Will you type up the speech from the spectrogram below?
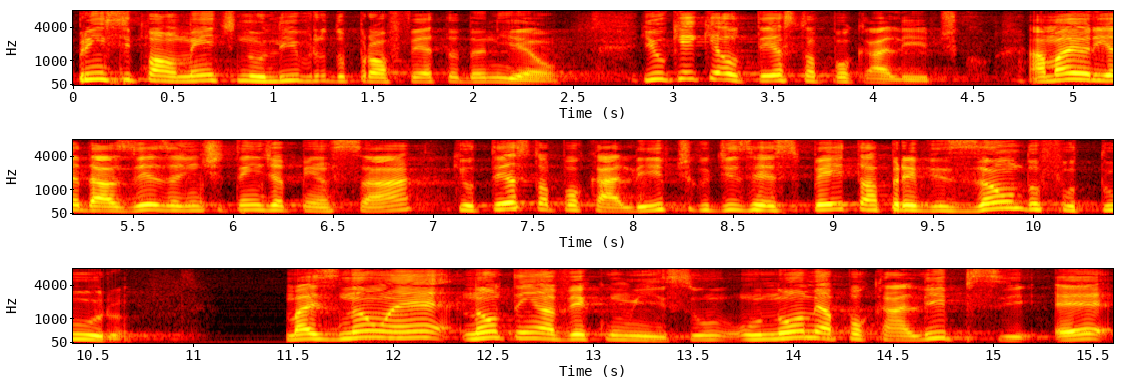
principalmente no livro do profeta Daniel. E o que é o texto apocalíptico? A maioria das vezes a gente tende a pensar que o texto apocalíptico diz respeito à previsão do futuro. Mas não é, não tem a ver com isso. O nome Apocalipse é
